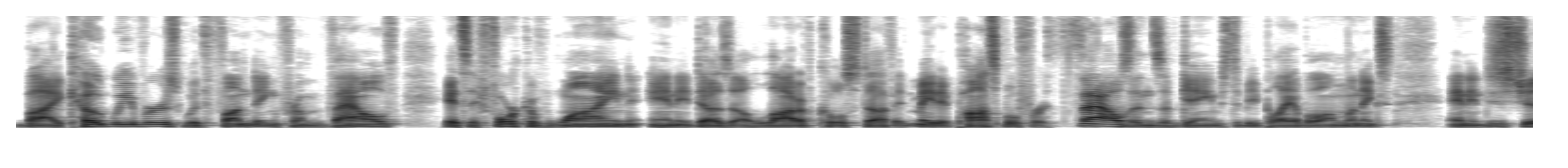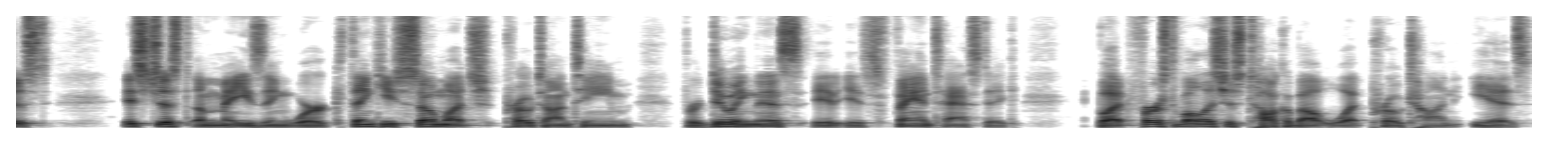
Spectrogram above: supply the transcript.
by Codeweavers with funding from Valve. It's a fork of Wine, and it does a lot of cool stuff. It made it possible for thousands of games to be playable on Linux, and it is just it's just amazing work. Thank you so much, Proton team, for doing this. It is fantastic. But first of all, let's just talk about what Proton is.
